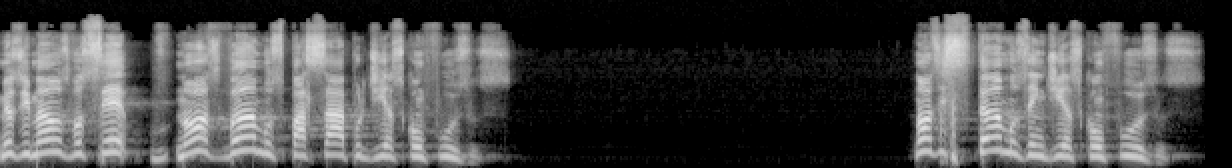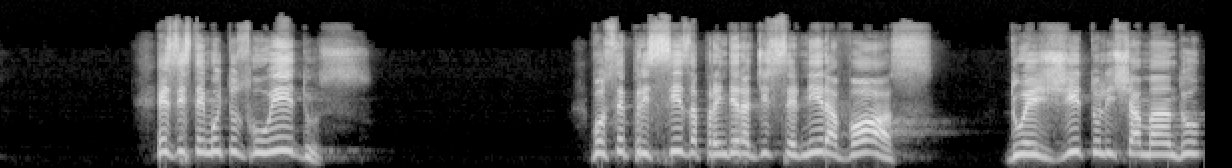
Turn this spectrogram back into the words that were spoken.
Meus irmãos, você, nós vamos passar por dias confusos. Nós estamos em dias confusos. Existem muitos ruídos. Você precisa aprender a discernir a voz do Egito lhe chamando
